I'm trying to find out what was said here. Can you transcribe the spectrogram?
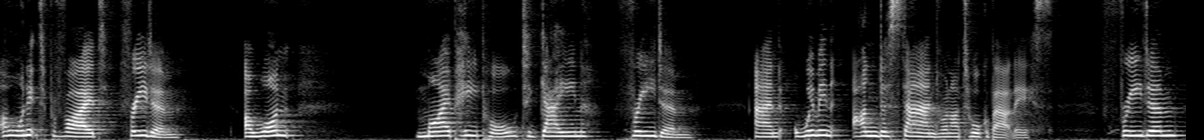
I want it to provide freedom. I want my people to gain freedom. And women understand when I talk about this freedom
